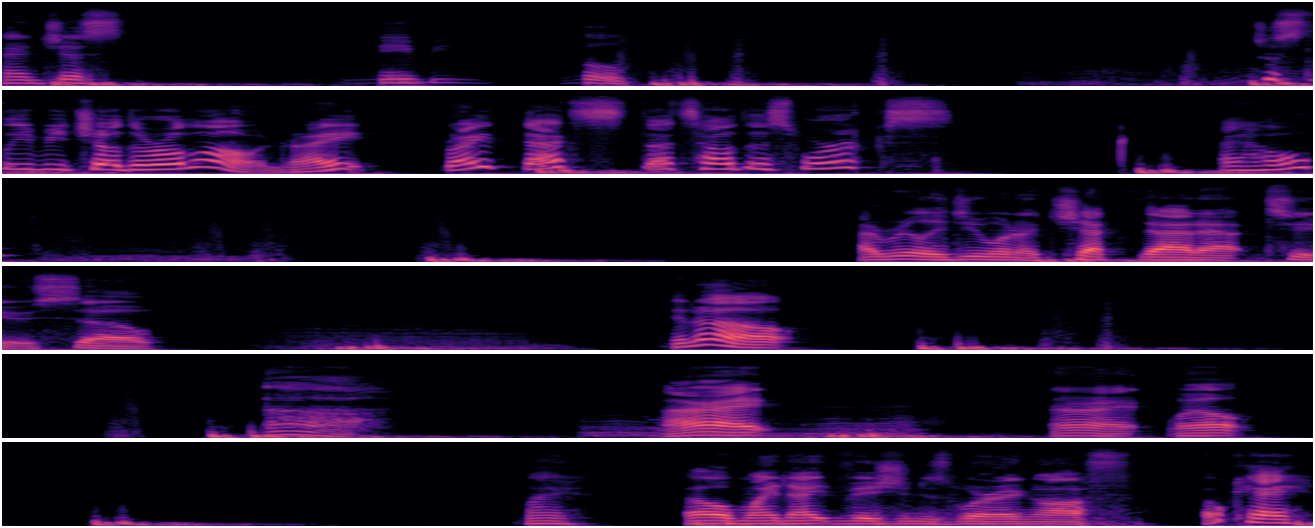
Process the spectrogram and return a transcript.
and just maybe we'll just leave each other alone, right? Right? That's that's how this works. I hope. I really do want to check that out too. So, you know, oh, all right, all right. Well, my oh, my night vision is wearing off. Okay,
